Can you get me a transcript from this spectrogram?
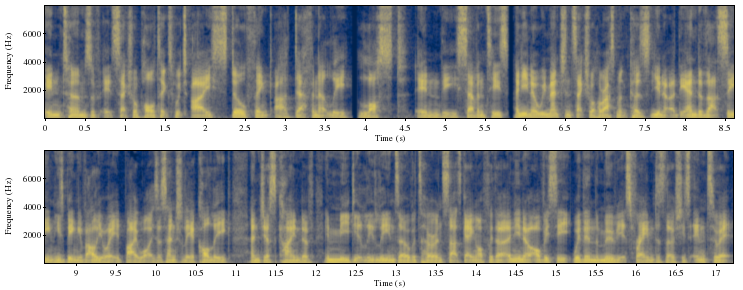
in terms of its sexual politics, which I still think are definitely lost in the 70s. And you know, we mentioned sexual harassment because you know at the end of that scene, he's being evaluated by what is essentially a colleague, and just kind of immediately leans over to her and starts getting off with her. And you know, obviously within the movie, it's framed as though she's into it,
